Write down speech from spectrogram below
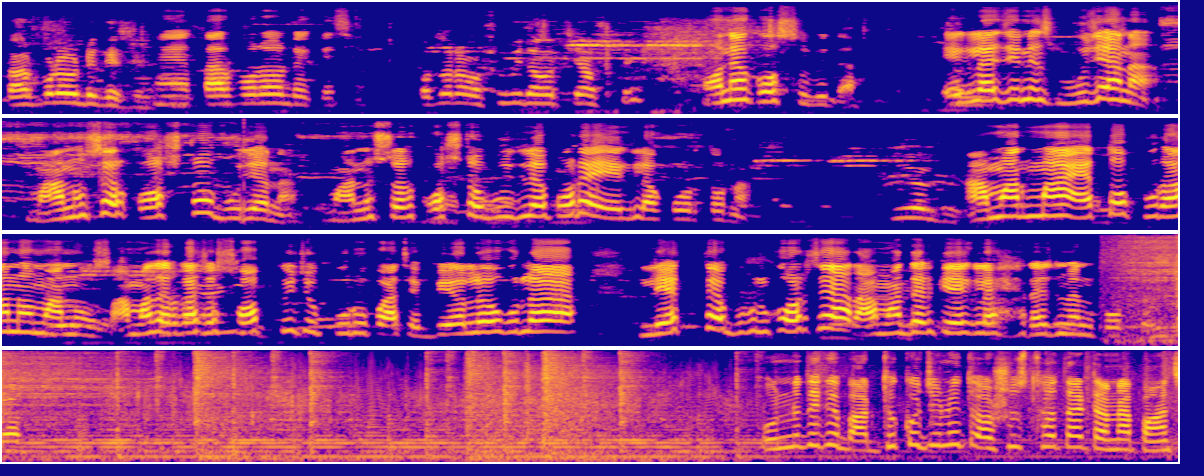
তারপরেও ডেকেছে? হ্যাঁ তারপরেও ডেকেছে। কতটা অসুবিধা হচ্ছে আসতে অনেক অসুবিধা। এগুলা জিনিস বুঝে না। মানুষের কষ্ট বুঝে না। মানুষের কষ্ট বুঝলে পরে এগুলা করতো না। আমার মা এত পুরানো মানুষ। আমাদের কাছে সবকিছু প্রুফ আছে। বেলোগুলা লিখতে ভুল করছে আর আমাদেরকে এগুলা হ্যারাসমেন্ট করছে। অন্যদিকে বার্ধক্যজনিত অসুস্থতায় টানা পাঁচ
